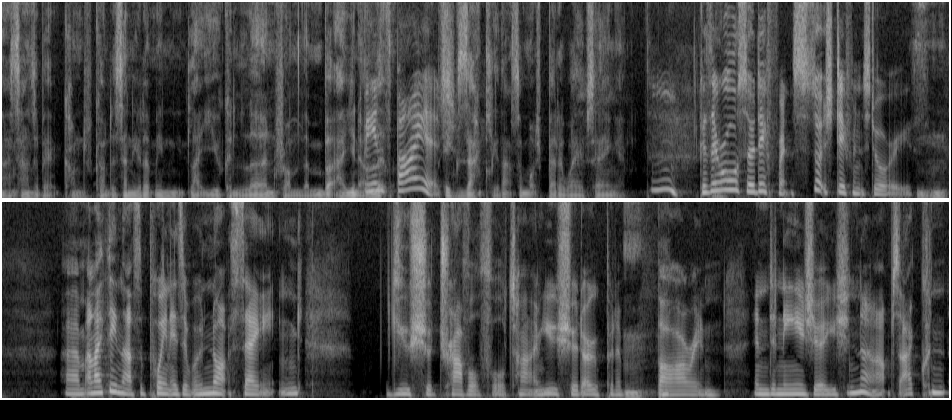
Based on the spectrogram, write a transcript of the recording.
That sounds a bit condescending. I don't mean like you can learn from them, but you know, Be li- inspired. exactly. That's a much better way of saying it. because they're all so different, such different stories. Mm-hmm. Um, and I think that's the point, isn't it? We're not saying you should travel full time, you should open a Mm-hmm. bar in Indonesia, you should not. I couldn't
